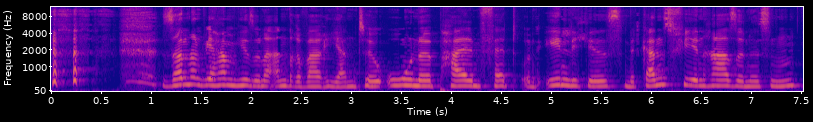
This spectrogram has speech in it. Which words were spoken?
sondern wir haben hier so eine andere Variante ohne Palmfett und ähnliches mit ganz vielen Haselnüssen.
